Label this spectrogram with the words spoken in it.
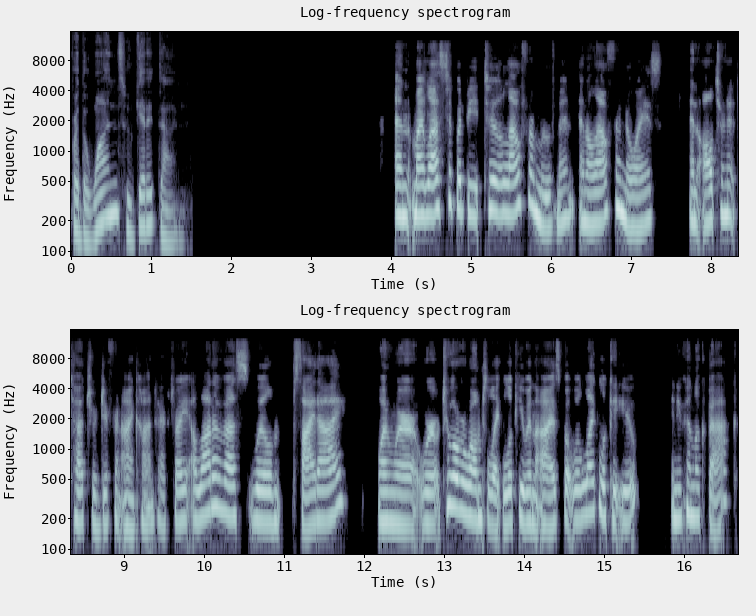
for the ones who get it done. And my last tip would be to allow for movement and allow for noise and alternate touch or different eye contact, right? A lot of us will side eye when we're we're too overwhelmed to like look you in the eyes, but we'll like look at you and you can look back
